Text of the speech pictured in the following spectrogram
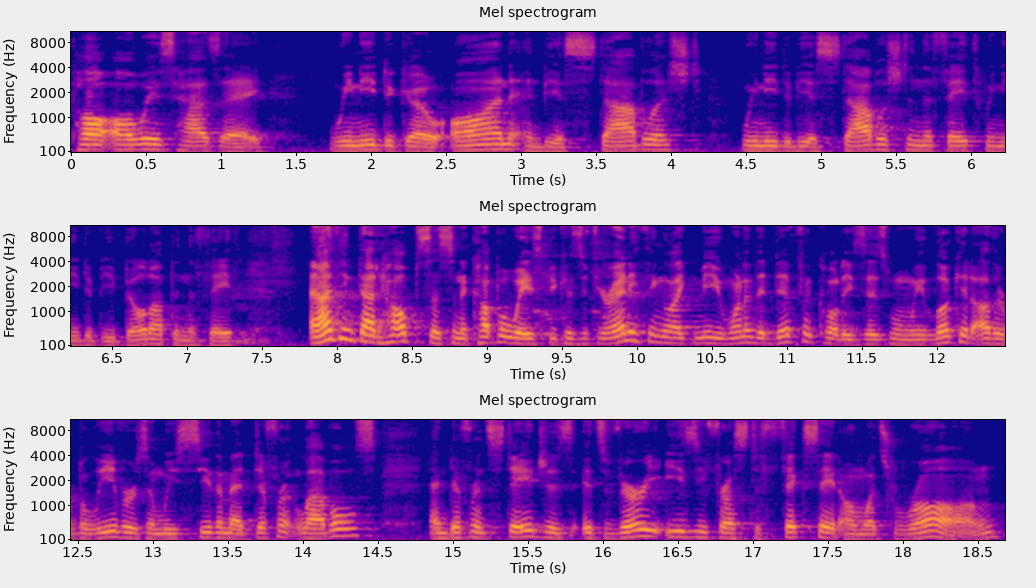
Paul always has a we need to go on and be established. We need to be established in the faith. We need to be built up in the faith. And I think that helps us in a couple ways because if you're anything like me, one of the difficulties is when we look at other believers and we see them at different levels and different stages, it's very easy for us to fixate on what's wrong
